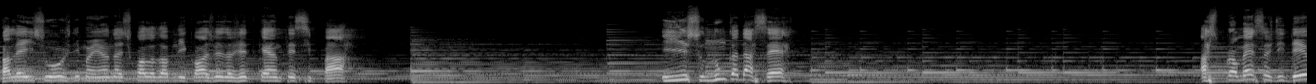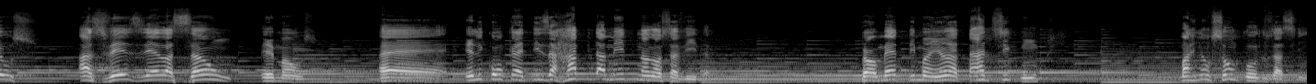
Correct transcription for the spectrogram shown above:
Falei isso hoje de manhã na escola dominical. Às vezes a gente quer antecipar. E isso nunca dá certo. As promessas de Deus, às vezes elas são, irmãos, é, Ele concretiza rapidamente na nossa vida. Promete de manhã, à tarde se cumpre. Mas não são todos assim.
